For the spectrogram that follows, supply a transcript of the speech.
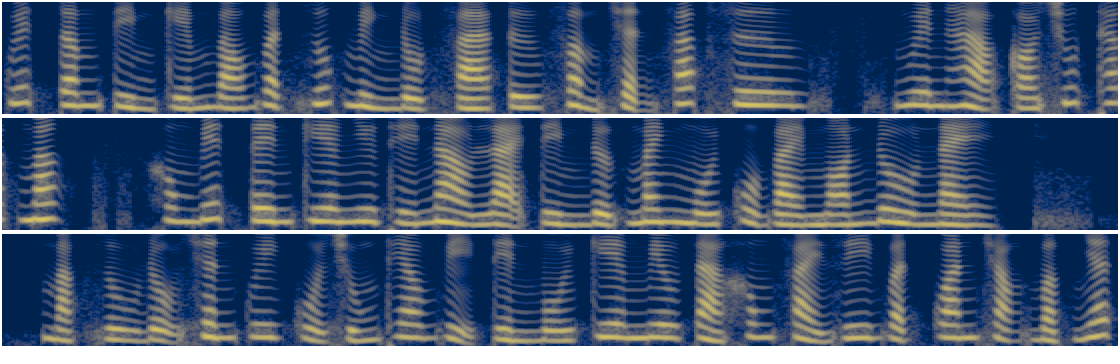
quyết tâm tìm kiếm báu vật giúp mình đột phá tứ phẩm trận pháp sư. Nguyên Hạo có chút thắc mắc, không biết tên kia như thế nào lại tìm được manh mối của vài món đồ này. Mặc dù độ chân quy của chúng theo vị tiền bối kia miêu tả không phải di vật quan trọng bậc nhất,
